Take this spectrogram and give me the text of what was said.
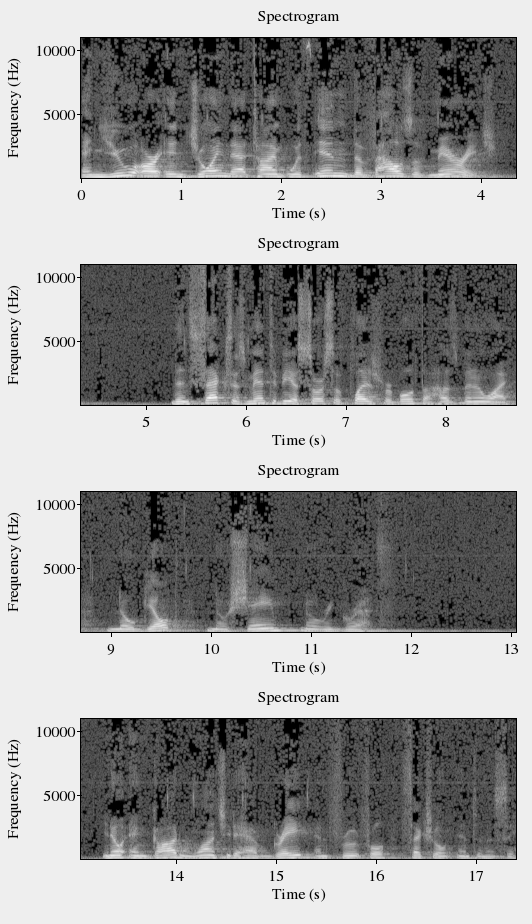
and you are enjoying that time within the vows of marriage, then sex is meant to be a source of pleasure for both the husband and wife. No guilt, no shame, no regrets. You know, and God wants you to have great and fruitful sexual intimacy.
